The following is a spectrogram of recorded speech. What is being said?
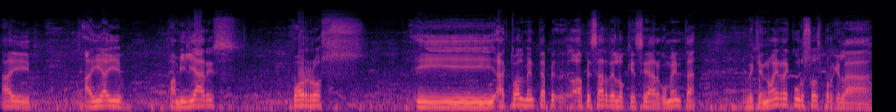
hay, ahí hay familiares, porros, y actualmente a pesar de lo que se argumenta de que no hay recursos porque la,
